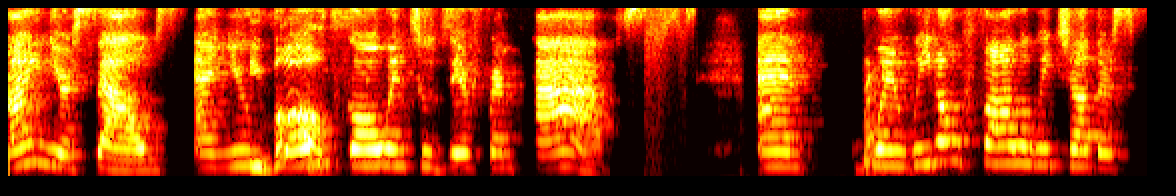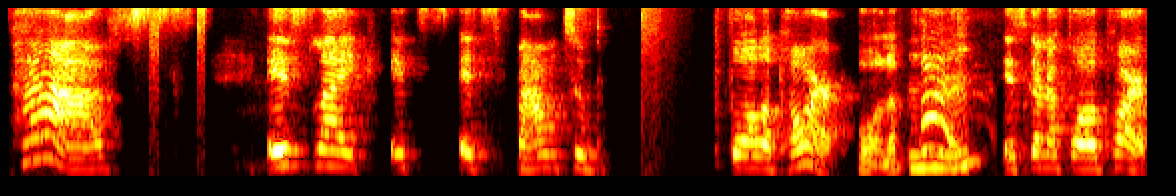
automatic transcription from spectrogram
find yourselves, and you Evolve. both go into different paths. And Right. when we don't follow each other's paths, it's like it's it's bound to fall apart. Fall apart. Mhm. It's gonna fall apart.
